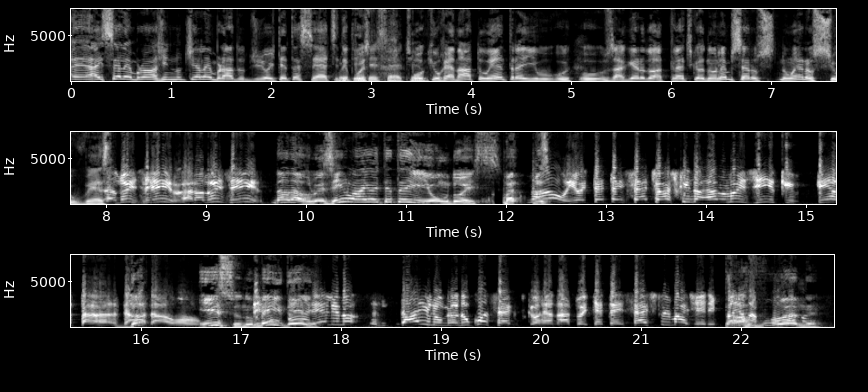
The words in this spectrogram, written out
é, aí você lembrou, a gente não tinha lembrado de 87, 87 depois. É. Porque o Renato entra e o, o, o, zagueiro do Atlético, eu não lembro se era o, não era o Silvestre. Era Luizinho, era Luizinho. Não, não, o Luizinho lá em 81, 2. Mas, mas... Não, em 87 eu acho que ainda era o Luizinho que tenta dar, dar um. Isso, no meio dele. Ele não, daí não, não consegue, porque o Renato 87, tu imagina, em plena tá voando. Forma,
